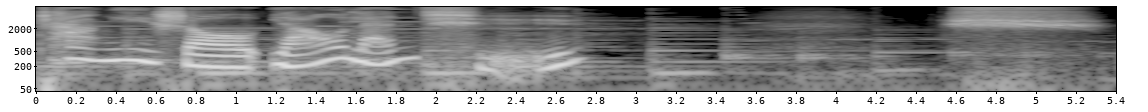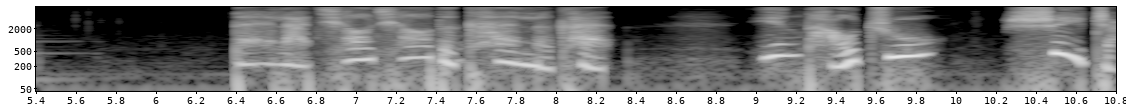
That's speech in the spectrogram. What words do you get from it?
唱一首摇篮曲。嘘，黛拉悄悄地看了看，樱桃猪。睡着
